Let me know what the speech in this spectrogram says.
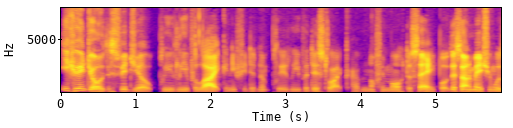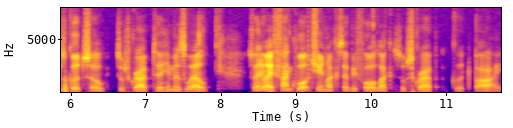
if you enjoyed this video, please leave a like, and if you didn't, please leave a dislike. I have nothing more to say, but this animation was good, so subscribe to him as well. So anyway, thanks for watching. Like I said before, like and subscribe. Goodbye.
